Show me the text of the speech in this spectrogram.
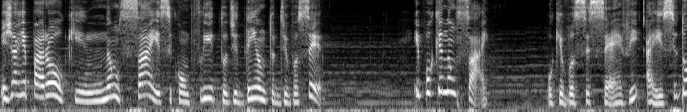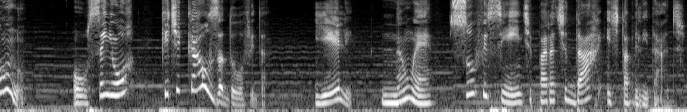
E já reparou que não sai esse conflito de dentro de você? E por que não sai? Porque você serve a esse dono, ou senhor, que te causa dúvida. E ele não é suficiente para te dar estabilidade.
